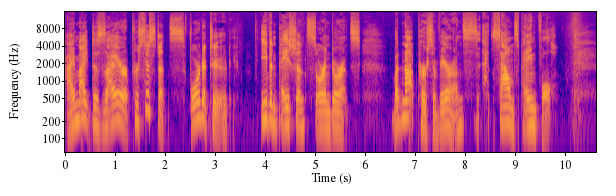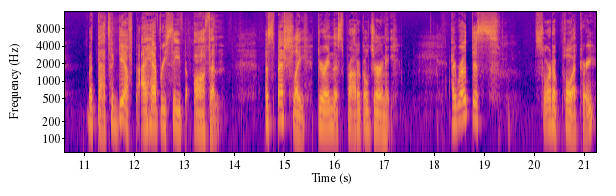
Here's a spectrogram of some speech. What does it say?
I might desire persistence, fortitude, even patience or endurance, but not perseverance. It sounds painful. But that's a gift I have received often, especially during this prodigal journey. I wrote this sort of poetry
